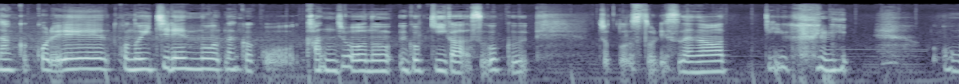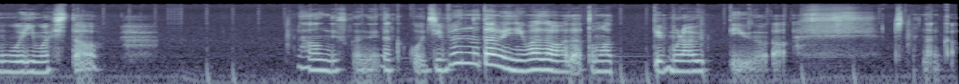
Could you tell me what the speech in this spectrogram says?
なんかこれこの一連のなんかこう感情の動きがすごくちょっとストレスだなっていうふうに思いました。何ですかね。なんかこう自分のためにわざわざ泊まってもらうっていうのがちょっとなんか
